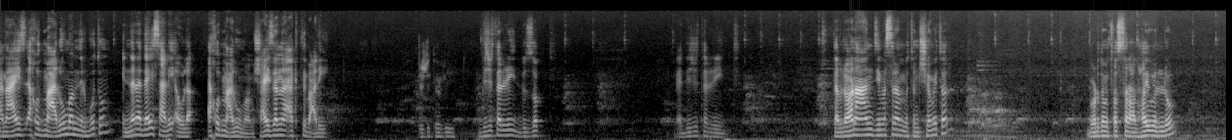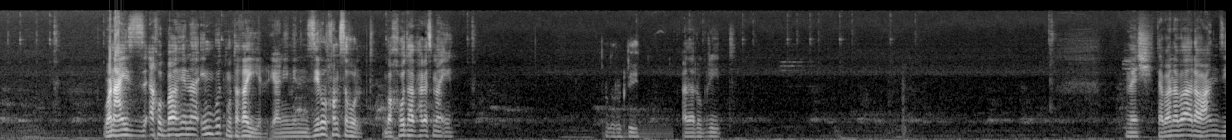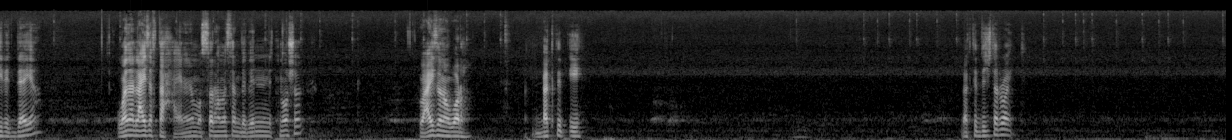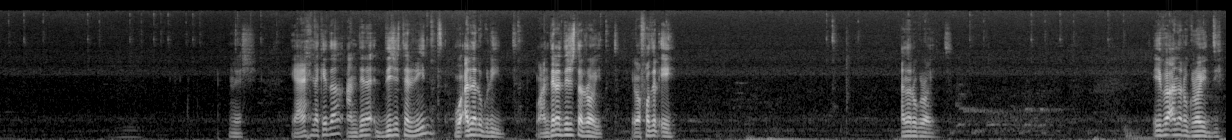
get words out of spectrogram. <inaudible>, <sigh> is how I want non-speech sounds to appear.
أنا عايز اخد معلومة من ال button ان أنا دايس عليه أو لا. اخد معلومة مش عايز أنا اكتب عليه. digital read digital read بالظبط. digital read طب لو أنا عندي مثلا potentiometer برضه متفصل على ال high وال low وأنا عايز اخد بقى هنا input متغير يعني من 0 ل 5 فولت. باخدها بحاجه اسمها إيه؟ analog read analog read ماشي. طب أنا بقى لو عندي LED اية وأنا اللي عايز أفتحها يعني أنا موصلها مثلا ب pin 12 وعايز أنورها بكتب إيه؟ بكتب digital write ماشي. يعني إحنا كده عندنا digital read و analog read وعندنا digital write يبقى فاضل إيه analog write إيه بقى analog write دي؟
